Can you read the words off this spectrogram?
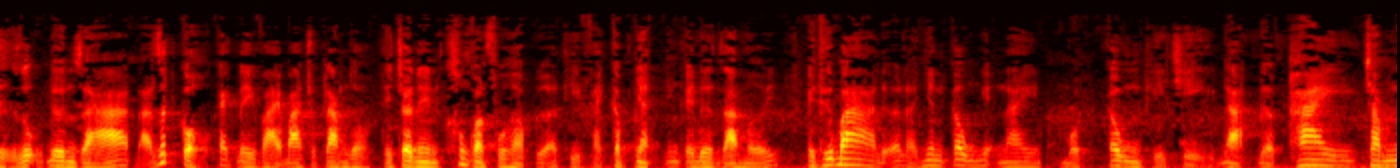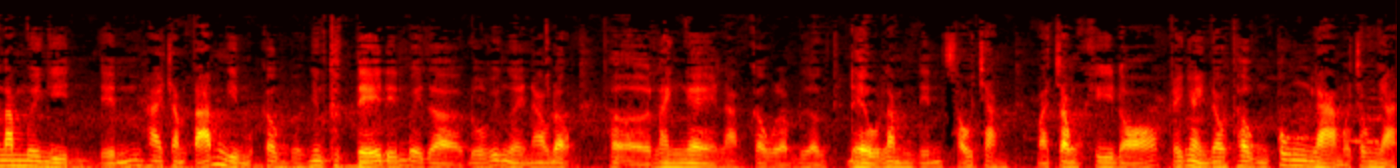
sử dụng đơn giá đã rất cổ cách đây vài ba chục năm rồi. Thế cho nên không còn phù hợp nữa thì phải cập nhật những cái đơn giá mới. Cái thứ ba nữa là nhân công hiện nay, một công thì chỉ đạt được 250.000 đến 280.000 một công thôi. Nhưng thực tế đến bây giờ, đối với người lao động thợ lành nghề làm cầu làm đường đều 5 đến 600 mà trong khi đó cái ngành giao thông không làm ở trong nhà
